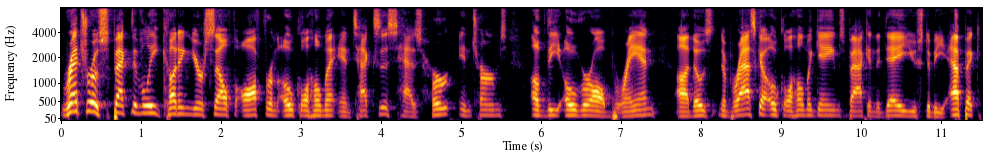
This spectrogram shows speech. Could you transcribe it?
retrospectively cutting yourself off from Oklahoma and Texas has hurt in terms of the overall brand. Uh, those Nebraska Oklahoma games back in the day used to be epic.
